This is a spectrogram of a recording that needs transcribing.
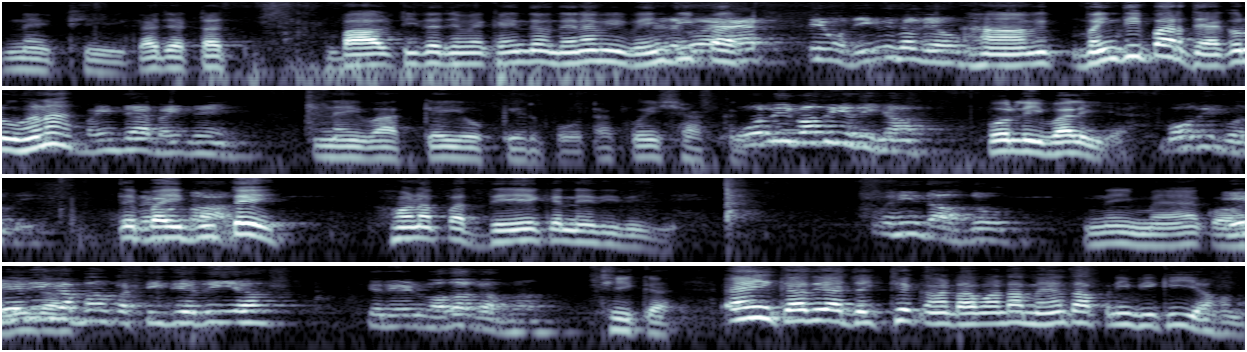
ਨਹੀਂ ਠੀਕ ਆ ਜੱਟਾ। ਬਾਲਟੀ ਤਾਂ ਜਿਵੇਂ ਕਹਿੰਦੇ ਹੁੰਦੇ ਨਾ ਵੀ ਵਹਿੰਦੀ ਭਰ ਭਿਉਂਦੀ ਕਿ ਨਹੀਂ ਥੱਲਿਓ ਹਾਂ ਵੀ ਵਹਿੰਦੀ ਭਰ ਦਿਆ ਕਰੂ ਹਨਾ? ਬੈਂਦੇ ਬੈਂਦੇ ਨਹੀਂ ਵਾਕਈ ਓਕੇ ਰਿਪੋਰਟ ਆ ਕੋਈ ਸ਼ੱਕ ਨਹੀਂ। ਬੋਲੀ ਵੱਧ ਗਈ ਆ। ਪੋਲੀ ਵਾਲੀ ਆ। ਬਹੁਤੀ ਬੋਲੀ ਤੇ ਬਾਈ ਬੂਟੇ ਹੁਣ ਆਪਾਂ ਦੇ ਕਿੰਨੇ ਦੀ ਦਈਏ? ਤੁਸੀਂ ਦੱਸ ਦਿਓ। ਨਹੀਂ ਮੈਂ ਕੋਈ ਇਹ ਨਹੀਂ ਨਹੀਂ ਆਪਾਂ ਕੱਟੀ ਦੇ ਦੀ ਆ ਕਿ ਰੇਟ ਵਾਧਾ ਕਰਨਾ। ਠੀਕ ਹੈ ਐਂ ਕਹਦੇ ਅੱਜ ਇੱਥੇ ਕਾਂਟਾ ਵਾਂਡਾ ਮੈਂ ਤਾਂ ਆਪਣੀ ਵਿਕੀ ਆ ਹੁਣ।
